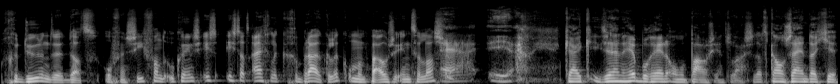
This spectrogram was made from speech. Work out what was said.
gedurende dat offensief van de Oekraïners, is, is dat eigenlijk gebruikelijk om een pauze in te lassen? Uh, ja, kijk, er zijn een heleboel redenen om een pauze in te lassen. Dat kan zijn dat je,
